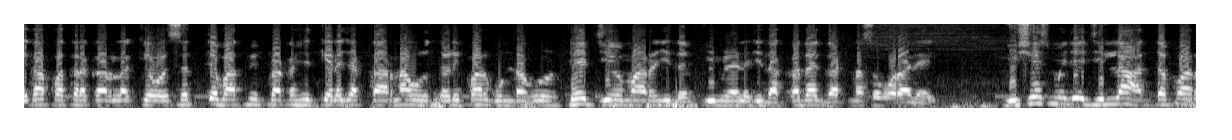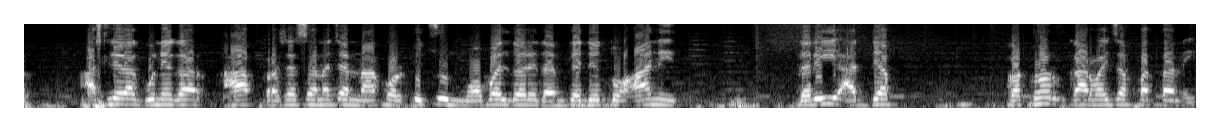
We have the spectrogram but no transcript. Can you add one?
एका पत्रकाराला केवळ सत्य बातमी प्रकाशित केल्याच्या कारणावरून तडीपार गुंडाकडून थेट जीव मारण्याची धमकी मिळाल्याची धक्कादायक घटना समोर आली आहे. विशेष म्हणजे जिल्हा हद्दपार असलेला गुन्हेगार हा प्रशासनाच्या नाकावर टिचून मोबाईलद्वारे धमक्या देतो आणि तरी अद्याप कठोर कारवाईचा पत्ता नाही.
